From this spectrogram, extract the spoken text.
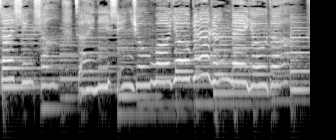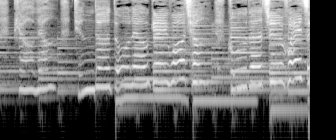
在心上，在你心中我有别人没有的漂亮，甜的。都留给我尝，苦的只会自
